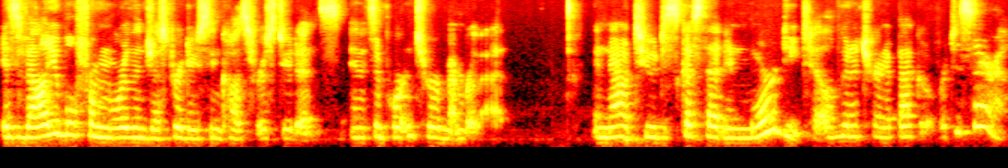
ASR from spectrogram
is valuable for more than just reducing costs for students, and it's important to remember that. And now to discuss that in more detail, I'm going to turn it back over to Sarah.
